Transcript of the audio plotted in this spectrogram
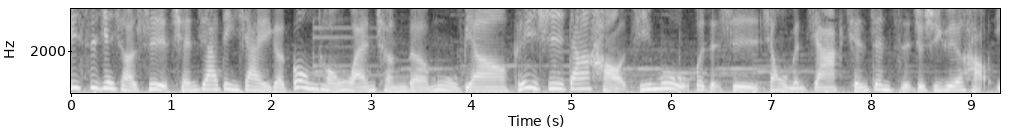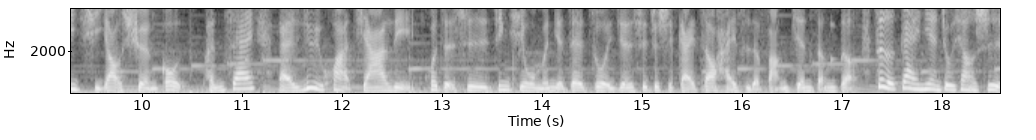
第四件小事，全家定下一个共同完成的目标，可以是搭好积木，或者是像我们家前阵子就是约好一起要选购盆栽来绿化家里，或者是近期我们也在做一件事，就是改造孩子的房间等等。这个概念就像是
